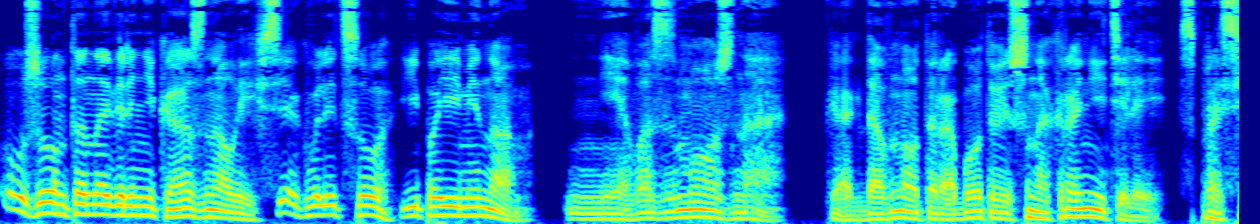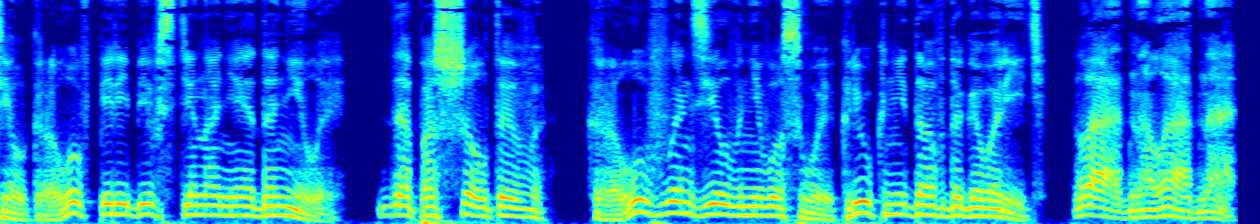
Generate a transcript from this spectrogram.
Уж он-то наверняка знал их всех в лицо и по именам. Невозможно. Как давно ты работаешь на хранителей? спросил Крылов, перебив стенание Данилы. Да пошел ты в Крылов вонзил в него свой крюк, не дав договорить. «Ладно, ладно,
